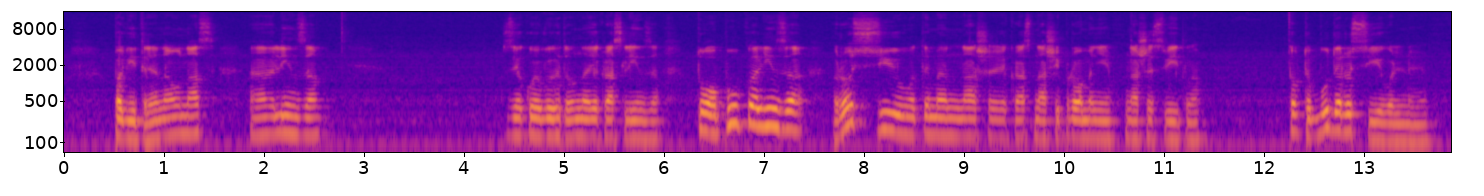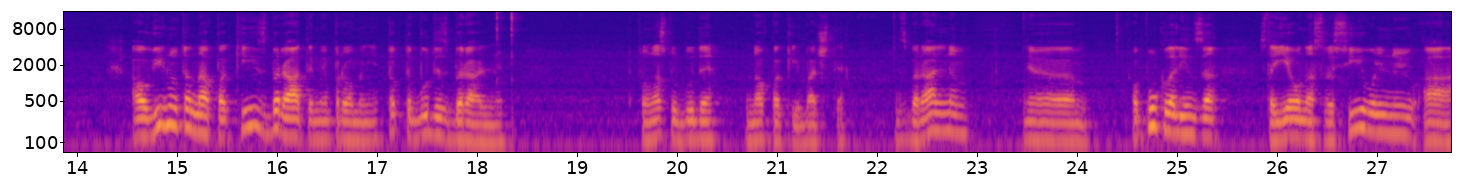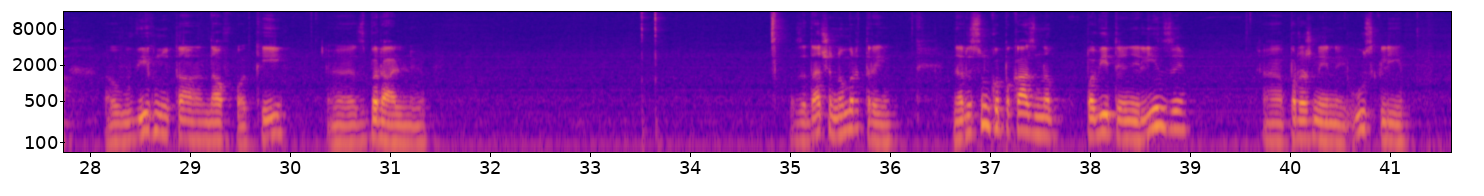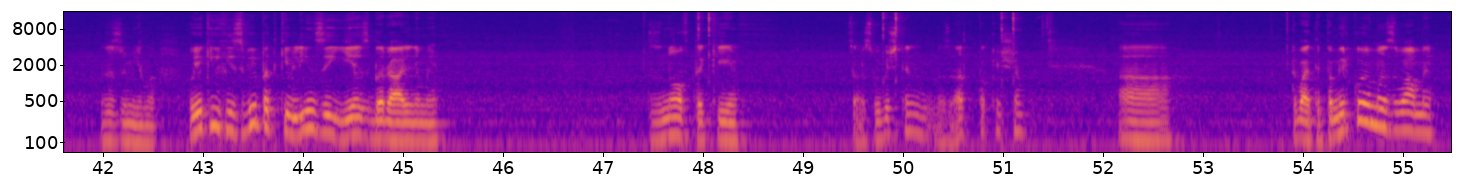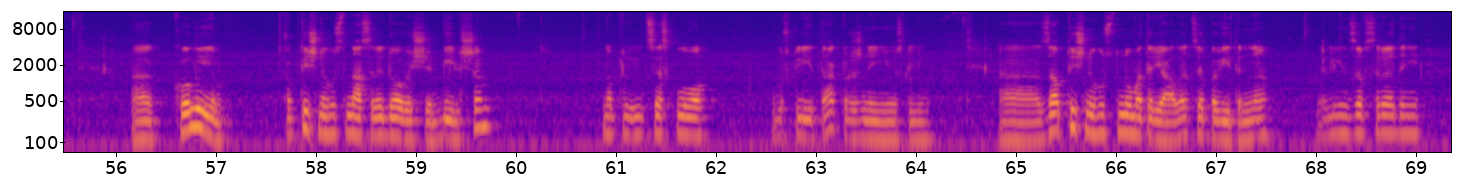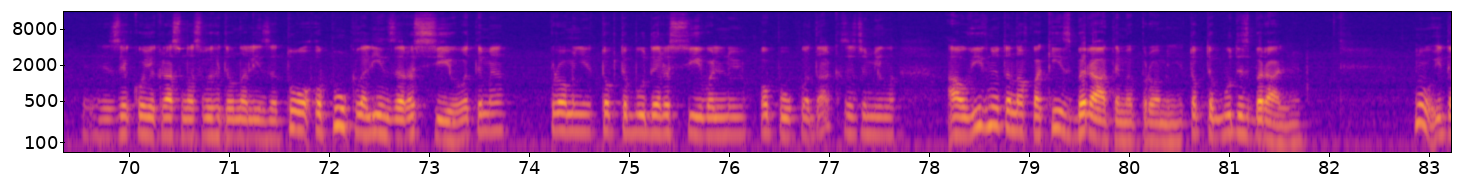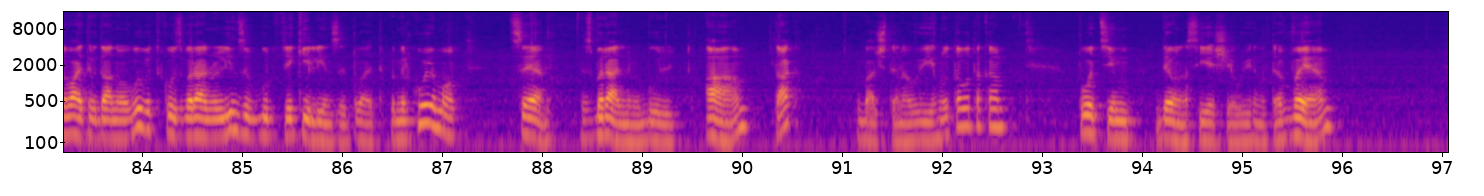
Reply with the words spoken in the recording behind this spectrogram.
повітряна у нас е, лінза, з якої виготовлена якраз лінза, то опукла лінза розсіюватиме наші, якраз наші промені, наше світло. Тобто буде розсіювальною. А увігнута навпаки збиратиме промені, тобто буде збиральною. Тобто у нас тут буде навпаки, бачите, збиральна. Е, опукла лінза стає у нас розсіювальною, а увігнута навпаки е, збиральною. Задача номер 3. На рисунку показано повітряні лінзи е, порожнини у склі. Зрозуміло. У яких із випадків лінзи є збиральними? Знов таки. Зараз вибачте, назад поки що. А, давайте поміркуємо з вами. А, коли оптична густина середовища більша, це скло у склі, так, порожнині у склі. А, за оптичну густину матеріалу, це повітряна лінза всередині, з якої якраз у нас виготовлена лінза, то опукла лінза розсіюватиме промені, тобто буде розсіювальною, опукла, так, зрозуміло. А увігнута навпаки збиратиме промені, тобто буде збиральною. Ну і давайте в даному випадку збиральною лінзи будуть які лінзи? Давайте поміркуємо. Це збиральними будуть А, так? Бачите, вона увігнута отака. Потім, де у нас є ще увігнута В.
